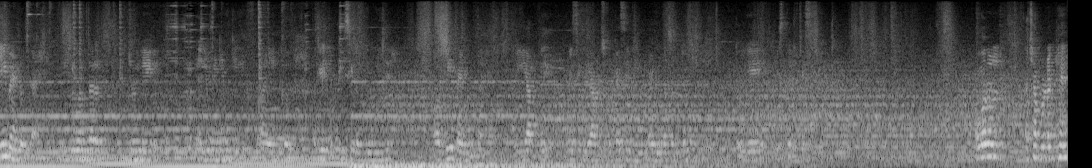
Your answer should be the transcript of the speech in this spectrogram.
ये बैंड होता है जो अंदर जो ये एल्यूमिनियम की एक ये पीसी लगी हुई है और ये बैंड होता है तो ये आप बेसिकली आप इसको कैसे भी बैंड कर सकते हो तो ये इस तरीके से ओवरऑल अच्छा प्रोडक्ट है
